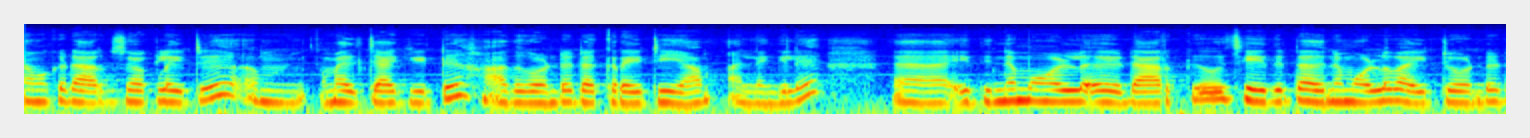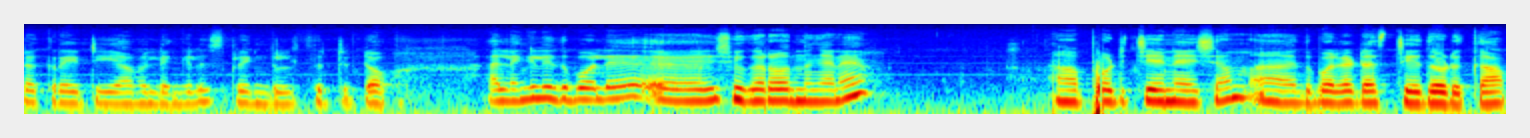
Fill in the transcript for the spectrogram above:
നമുക്ക് ഡാർക്ക് ചോക്ലേറ്റ് മെൽറ്റാക്കിയിട്ട് അതുകൊണ്ട് ഡെക്കറേറ്റ് ചെയ്യാം. അല്ലെങ്കിൽ ഇതിന്റെ മുകളിൽ ഡാർക്ക് ചെയ്തിട്ട് അതിന്റെ മുകളിൽ വൈറ്റ് കൊണ്ട് ഡെക്കറേറ്റ് ചെയ്യാം. അല്ലെങ്കിൽ സ്പ്രിങ്കിൾസ് ഇട്ടിട്ടോ. അല്ലെങ്കിൽ ഇതുപോലെ ഷുഗർ ഒന്നിങ്ങനെ പൊടിച്ചതിന് ശേഷം ഇതുപോലെ ടെസ്റ്റ് ചെയ്ത് കൊടുക്കാം.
